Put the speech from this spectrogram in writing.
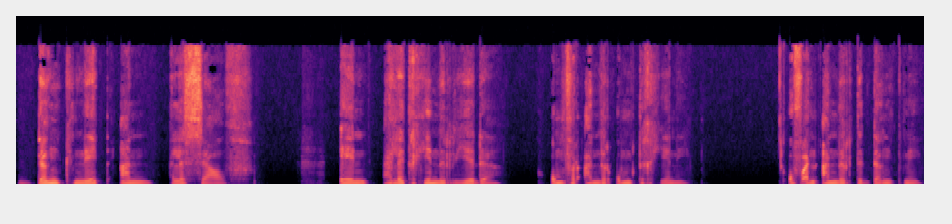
dink net aan hulle self en hulle het geen rede om vir ander om te gee nie of aan ander te dink nie.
